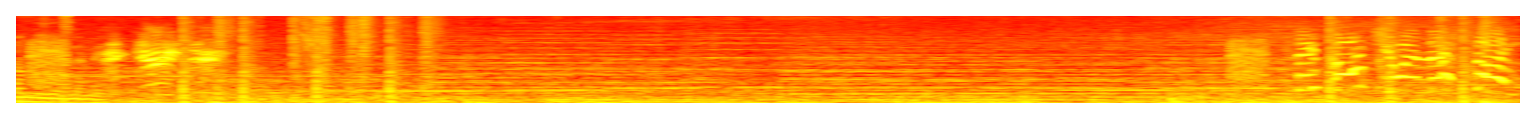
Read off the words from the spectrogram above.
Found the enemy. Engaging! They've got you in their sight!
